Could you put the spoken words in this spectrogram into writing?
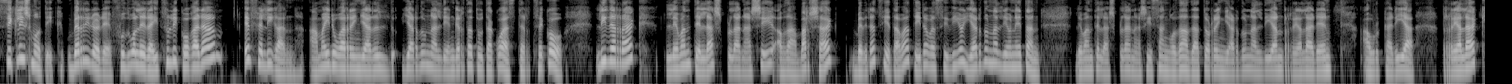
Ziklismotik, berriro ere, futbolera itzuliko gara, F ligan, amairugarren jardunaldien gertatutako aztertzeko. Liderrak, Levante Las Planasi, hau da, Barsak, bederatzi eta bat irabazi dio jardunaldi honetan. Levante Las Planasi izango da datorren jardunaldian realaren aurkaria. Realak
